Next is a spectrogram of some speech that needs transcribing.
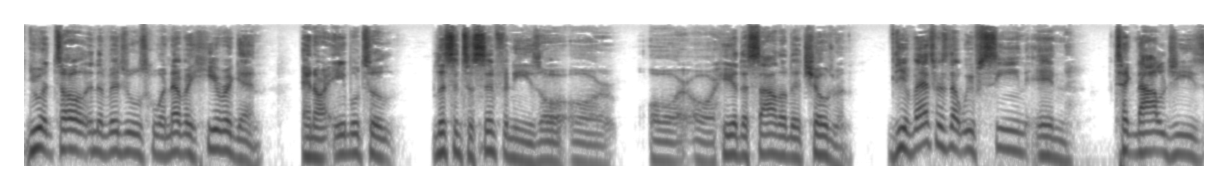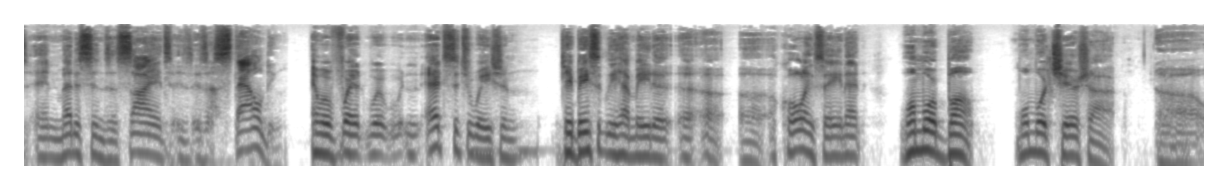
You would tell individuals who will never hear again and are able to listen to symphonies or, or, or, or hear the sound of their children. the advancements that we've seen in technologies and medicines and science is, is astounding. And with, with, with an edge situation, they basically have made a, a, a, a calling saying that one more bump, one more chair shot, uh,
